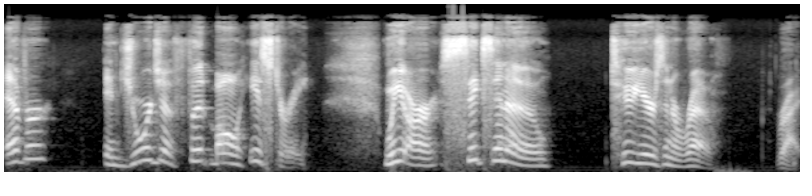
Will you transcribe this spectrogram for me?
ever in Georgia football history, we are six and zero, oh two years in a row. Right.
